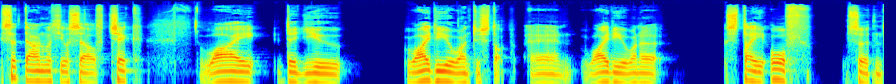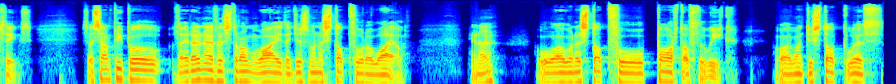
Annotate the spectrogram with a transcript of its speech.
sit down with yourself, check why did you why do you want to stop and why do you want to stay off certain things. So some people they don't have a strong why they just want to stop for a while you know? Or i want to stop for part of the week or i want to stop with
